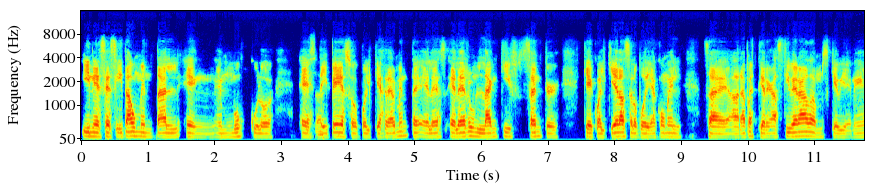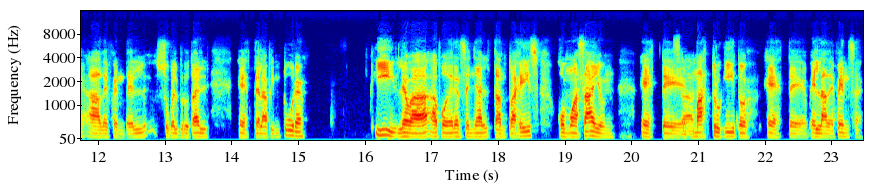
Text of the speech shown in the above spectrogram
y necesita aumentar en, músculo este, y peso, porque realmente él, es, él era un lanky center que cualquiera se lo podía comer. O sea, ahora pues tienen a Steven Adams que viene a defender súper brutal este, la pintura y le va a poder enseñar tanto a Hayes como a Zion este, más truquitos este, en la defensa.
